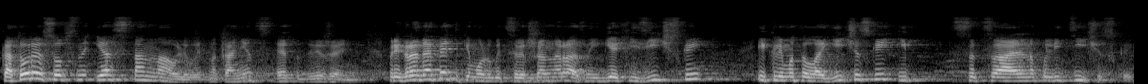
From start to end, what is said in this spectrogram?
которая, собственно, и останавливает, наконец, это движение. Преграда, опять-таки, может быть совершенно разной, и геофизической, и климатологической, и социально-политической.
